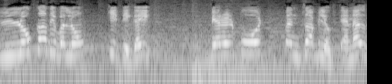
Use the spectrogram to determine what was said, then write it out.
ਲੋਕਾਂ ਦੇ ਵੱਲੋਂ ਕੀਤੀ ਗਈ। ਬਿਊਰੋ ਰਿਪੋਰਟ, ਪੰਜਾਬੀ ਲੋਕ ਚੈਨਲ।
